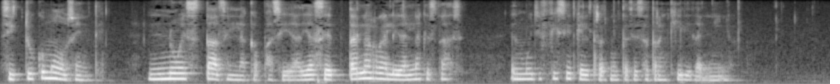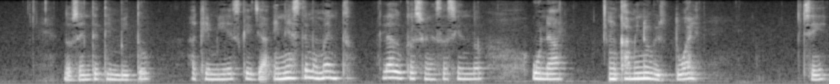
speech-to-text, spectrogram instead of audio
Si tú como docente no estás en la capacidad de aceptar la realidad en la que estás, es muy difícil que le transmitas esa tranquilidad al niño. Docente, te invito a que mires que ya en este momento la educación está haciendo una, un camino virtual. ¿Sí?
